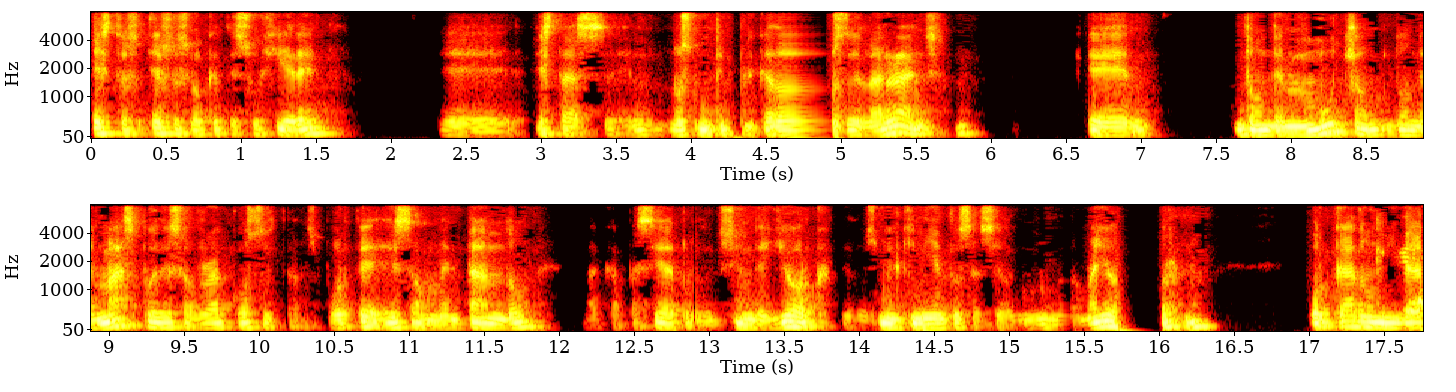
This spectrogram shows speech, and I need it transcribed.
Esto es, eso es lo que te sugiere eh, estas, los multiplicadores de Lagrange, donde, mucho, donde más puedes ahorrar costos de transporte es aumentando la capacidad de producción de York de 2.500 hacia un número mayor. ¿no? Por cada unidad.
